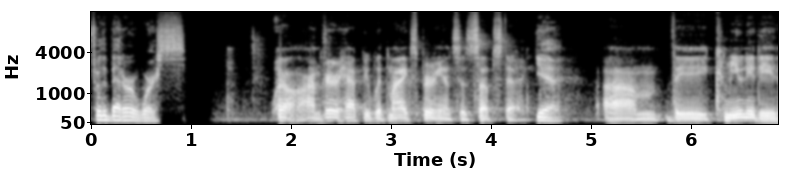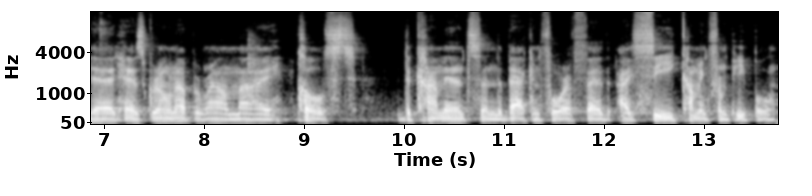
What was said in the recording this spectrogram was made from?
for the better or worse. Well, I'm very happy with my experience at Substack. Yeah. Um, the community that has grown up around my posts, the comments and the back and forth that I see coming from people,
